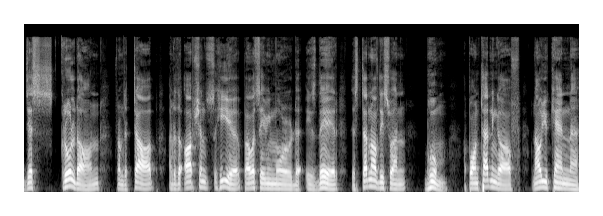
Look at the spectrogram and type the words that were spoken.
just scroll down from the top under the options here power saving mode is there just turn off this one boom upon turning off now you can uh,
